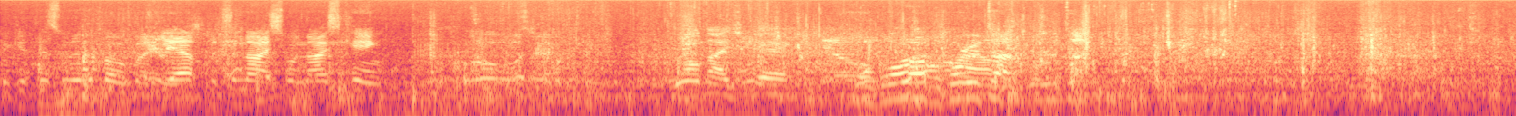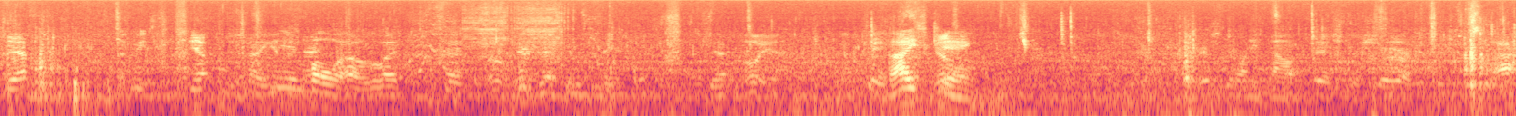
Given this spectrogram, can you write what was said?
To get this one in the boat, buddy. Yep, it's a nice one. Nice king. Real nice king. Go, go up, go to the top, go to the top. Yep. Let me, Yep. Try to get this pole out of the way. oh yeah. Okay. Nice king. There's 20 pound fish for sure. Try.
